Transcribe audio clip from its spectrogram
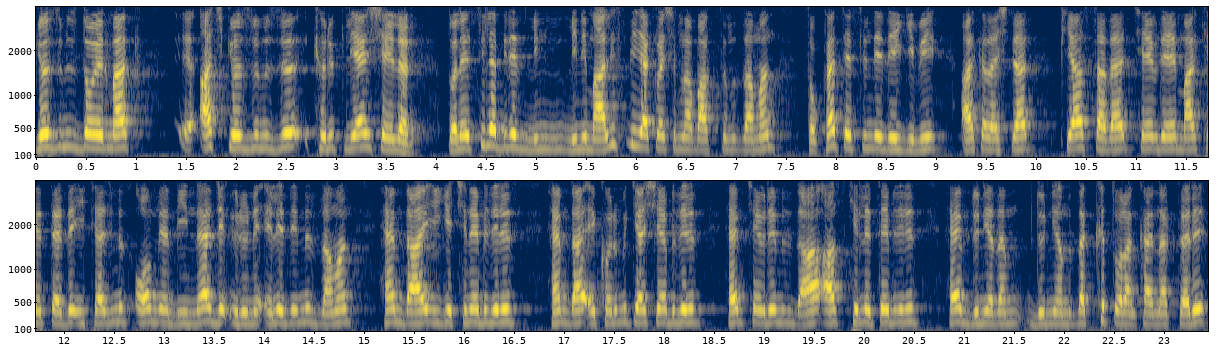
gözümüzü doyurmak, e, aç gözlüğümüzü körükleyen şeyler. Dolayısıyla biraz min- minimalist bir yaklaşımına baktığımız zaman Sokrates'in dediği gibi arkadaşlar piyasada, çevreye, marketlerde ihtiyacımız olmayan binlerce ürünü elediğimiz zaman hem daha iyi geçinebiliriz, hem daha ekonomik yaşayabiliriz, hem çevremizi daha az kirletebiliriz, hem dünyadan dünyamızda kıt olan kaynakları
